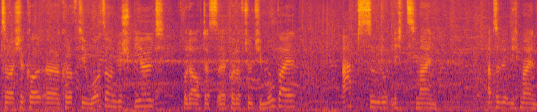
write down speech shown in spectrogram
zum Beispiel Call, äh, Call of Duty Warzone gespielt oder auch das äh, Call of Duty Mobile. Absolut nichts mein. Absolut nicht mein.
